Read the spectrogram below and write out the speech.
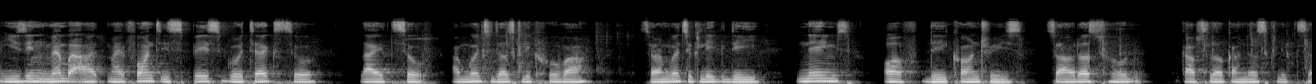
using remember my font is Space Grotesk so light so i'm going to just click hover so i'm going to click the names of the countries. So i'll just hold caps lock and just click so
